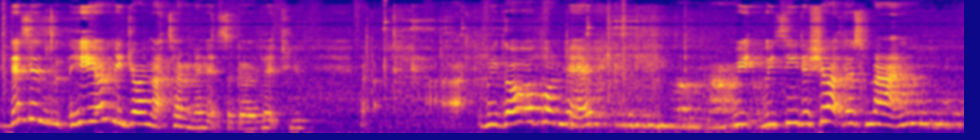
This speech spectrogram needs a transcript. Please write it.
This is he only joined like ten minutes ago, literally. We go up on here. We we see the shirtless man.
